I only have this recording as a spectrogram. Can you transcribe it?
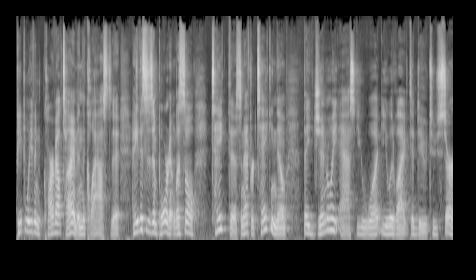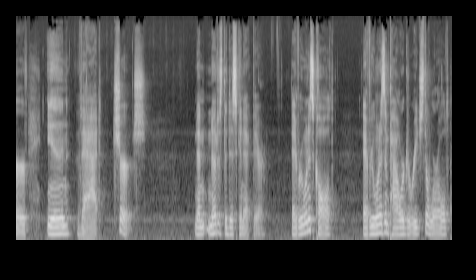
people even carve out time in the class to, hey, this is important. Let's all take this. And after taking them, they generally ask you what you would like to do to serve in that church. Now, notice the disconnect there. Everyone is called, everyone is empowered to reach the world.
